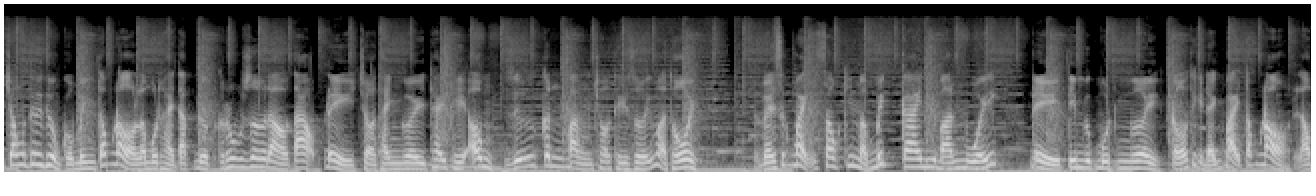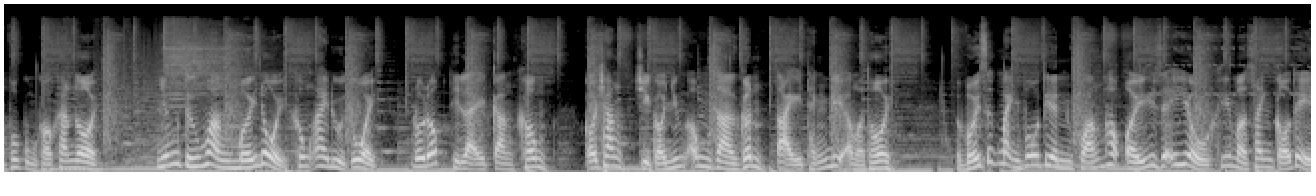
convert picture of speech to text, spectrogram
trong tư tưởng của mình, tóc đỏ là một hải tặc được Roger đào tạo để trở thành người thay thế ông giữ cân bằng cho thế giới mà thôi. Về sức mạnh sau khi mà Big Kai đi bán muối để tìm được một người có thể đánh bại tóc đỏ là vô cùng khó khăn rồi. Những tứ hoàng mới nổi không ai đủ tuổi, đô đốc thì lại càng không. Có chăng chỉ có những ông già gân tại thánh địa mà thôi. Với sức mạnh vô tiền khoáng hậu ấy dễ hiểu khi mà Xanh có thể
